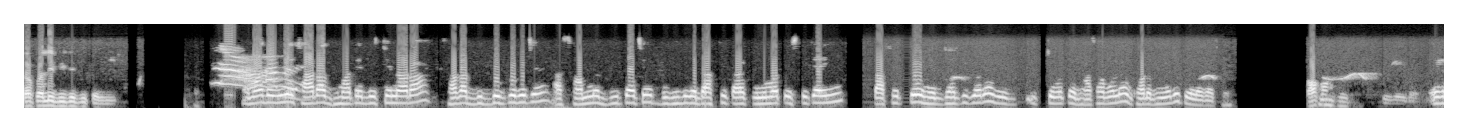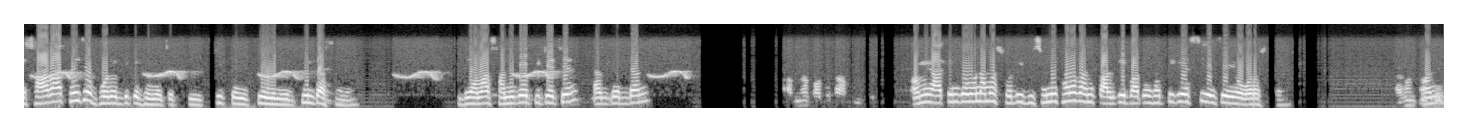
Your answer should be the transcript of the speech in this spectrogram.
সকলেই বিজেপি কর্মী। আমাদের বলে সারা ঘুমাতে দিচ্ছে না ওরা সারা বিদ্যুৎ করেছে আর সামনে বুথ আছে বুথে ডাকছে তারা কোনো মতে আসতে চায়নি। তা সত্ত্বেও হেঁটঝাঁটি করে উচ্চমতে ভাষা বলে ঘরে ভেঙে দিয়ে চলে গেছে। কখন এটা সারা রাত হয়েছে ভোরের দিকে ভেঙেছে তিনটার সময়। দিয়ে আমার স্বামীকেও পিটেছে এক দেড় আমি আতঙ্ক মানে আমার শরীর ভীষণই খারাপ আমি কালকে বাতের ঘর থেকে এসেছি এসে এই অবস্থা। আমি-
